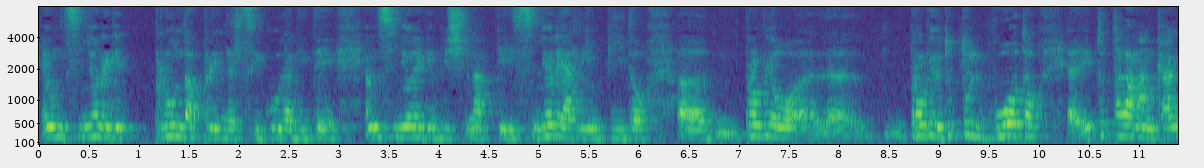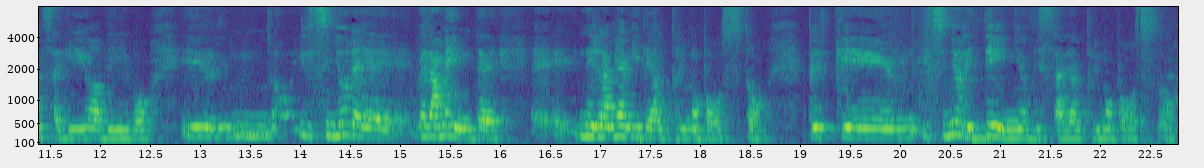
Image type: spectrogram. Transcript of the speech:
è un Signore che è pronto a prendersi cura di te, è un Signore che è vicino a te, il Signore ha riempito eh, proprio, eh, proprio, tutto il vuoto eh, e tutta la mancanza che io avevo. il Signore veramente eh, nella mia vita è al primo posto perché il Signore è degno di stare al primo posto.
